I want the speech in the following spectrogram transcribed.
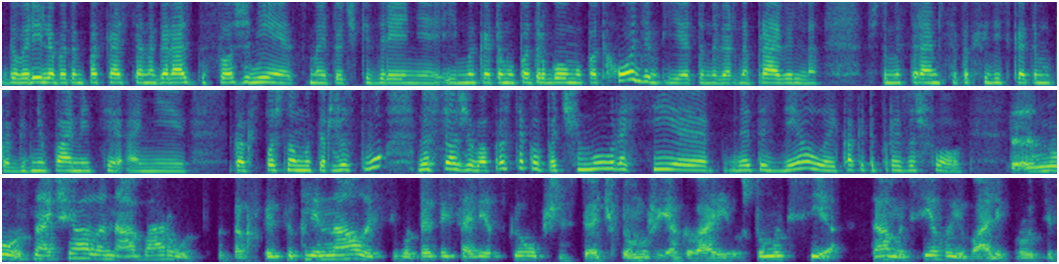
говорили об этом подкасте, она гораздо сложнее, с моей точки зрения, и мы к этому по-другому подходим, и это, наверное, правильно, что мы стараемся подходить к этому как к Дню памяти, а не как к сплошному торжеству. Но все же вопрос такой, почему Россия это сделала и как это произошло? Ну, сначала наоборот, так сказать, заклиналась вот этой советской общностью, о чем уже я говорила, что мы все да, мы все воевали против,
